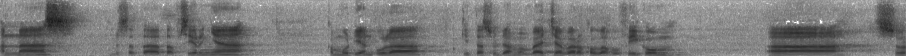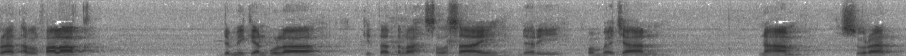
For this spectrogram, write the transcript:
An-Nas beserta tafsirnya. Kemudian pula kita sudah membaca barakallahu fikum uh, surat Al-Falaq Demikian pula kita telah selesai dari pembacaan Naam surat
